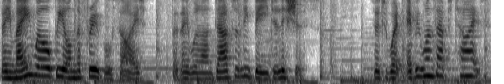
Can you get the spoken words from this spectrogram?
They may well be on the frugal side, but they will undoubtedly be delicious. So, to whet everyone's appetites,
